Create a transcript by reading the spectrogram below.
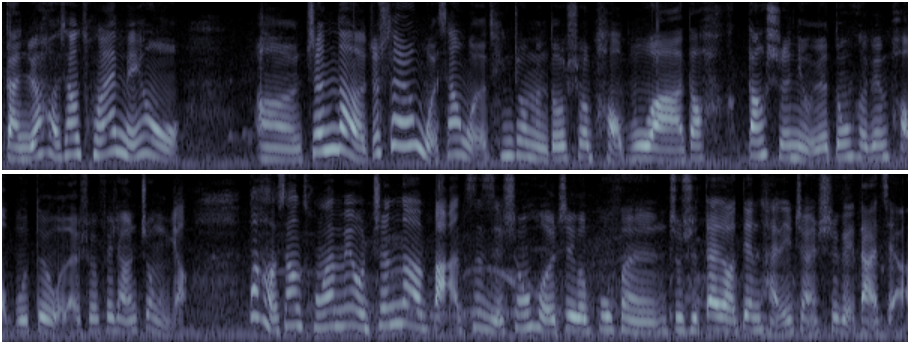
感觉好像从来没有，嗯，真的就虽然我像我的听众们都说跑步啊，到当时纽约东河边跑步对我来说非常重要，但好像从来没有真的把自己生活这个部分就是带到电台里展示给大家。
